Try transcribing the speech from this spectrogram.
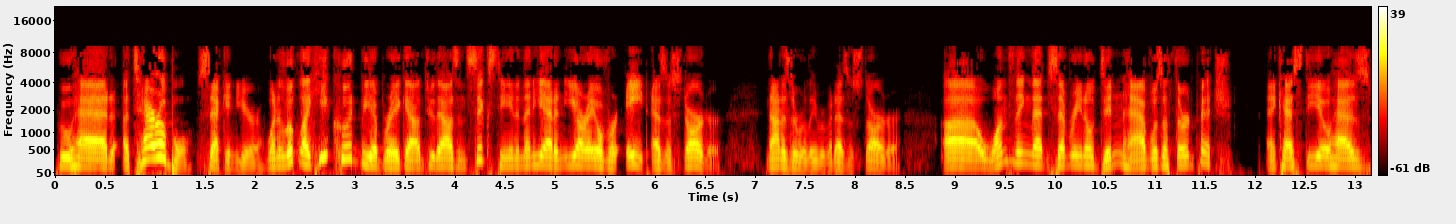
who had a terrible second year when it looked like he could be a breakout in 2016, and then he had an ERA over eight as a starter. Not as a reliever, but as a starter. Uh, one thing that Severino didn't have was a third pitch. And Castillo has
